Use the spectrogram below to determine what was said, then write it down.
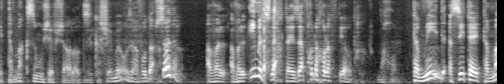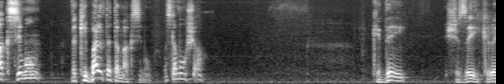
את המקסימום שאפשר להוציא. זה קשה מאוד, זה עבודה. בסדר, אבל, אבל אם הצלחת את זה, אף אחד לא יכול להפתיע אותך. נכון. תמיד עשית את המקסימום וקיבלת את המקסימום, אז אתה מאושר. כדי שזה יקרה,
